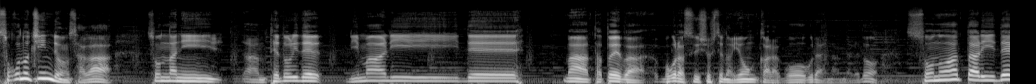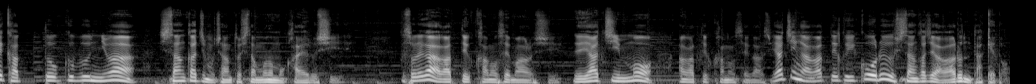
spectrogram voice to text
そこの賃料の差がそんなにあの手取りで利回りでまあ例えば僕ら推奨してるのは4から5ぐらいなんだけどその辺りで買っておく分には資産価値もちゃんとしたものも買えるしそれが上がっていく可能性もあるしで家賃も上がっていく可能性があるし家賃が上がっていくイコール資産価値が上がるんだけど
